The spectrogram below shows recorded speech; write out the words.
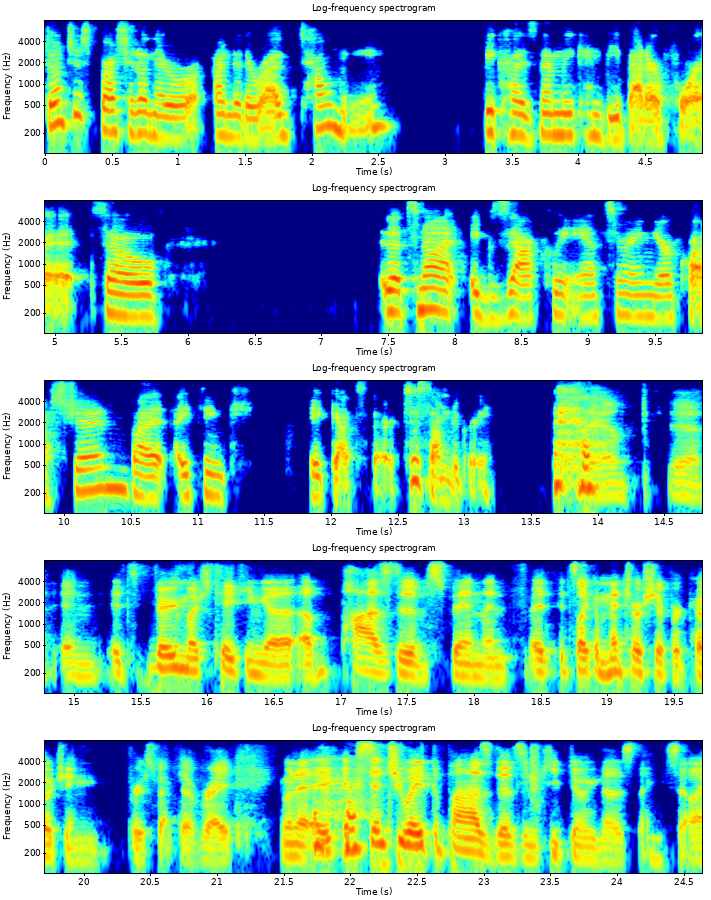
don't just brush it under under the rug. Tell me, because then we can be better for it. So that's not exactly answering your question, but I think it gets there to some degree. yeah, yeah, and it's very much taking a, a positive spin, and it, it's like a mentorship or coaching perspective, right? You want to accentuate the positives and keep doing those things. So I,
